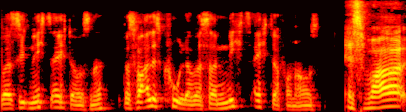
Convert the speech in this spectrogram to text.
Aber es sieht nichts echt aus, ne? Das war alles cool, aber es sah nichts echt davon aus. Es war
